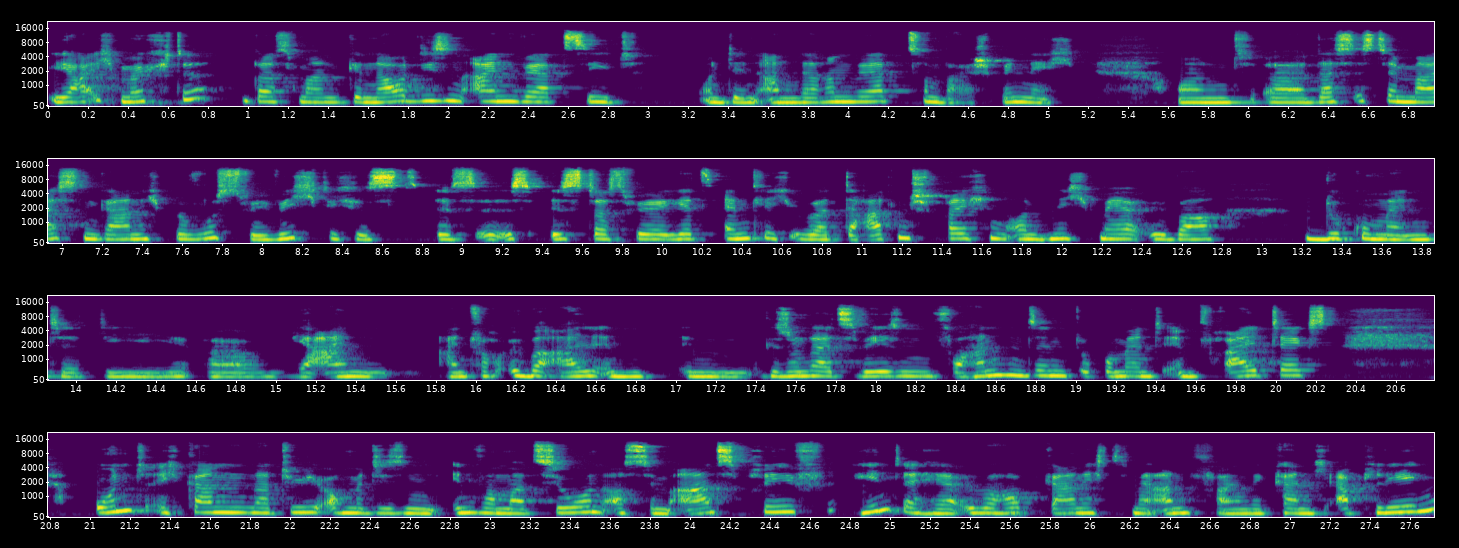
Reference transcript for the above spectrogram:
ja, ich möchte, dass man genau diesen einen Wert sieht und den anderen Wert zum Beispiel nicht. Und äh, das ist den meisten gar nicht bewusst, wie wichtig es, es, es ist, dass wir jetzt endlich über Daten sprechen und nicht mehr über Dokumente, die äh, ja ein, einfach überall im, im Gesundheitswesen vorhanden sind, Dokumente im Freitext. Und ich kann natürlich auch mit diesen Informationen aus dem Arztbrief hinterher überhaupt gar nichts mehr anfangen. Den kann ich ablegen.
